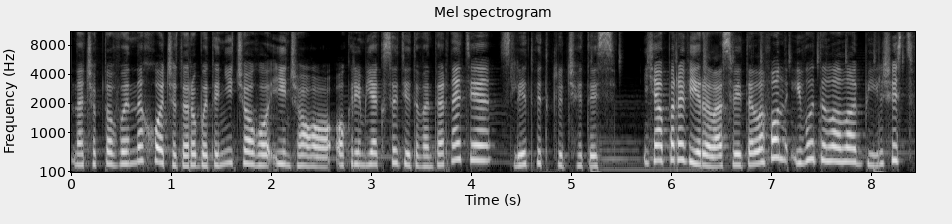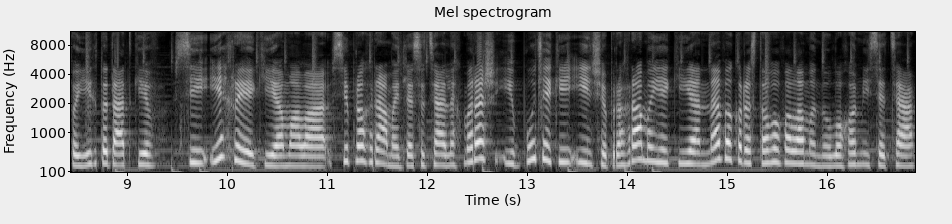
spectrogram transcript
начебто ви не хочете робити нічого іншого, окрім як сидіти в інтернеті, слід відключитись. Я перевірила свій телефон і видалила більшість своїх додатків. Всі ігри, які я мала, всі програми для соціальних мереж і будь-які інші програми, які я не використовувала минулого місяця.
